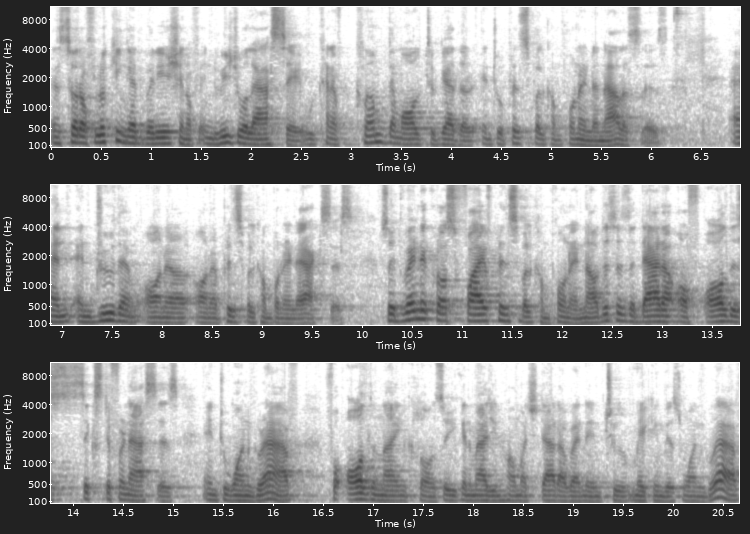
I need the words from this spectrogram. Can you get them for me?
instead of looking at variation of individual assay, we kind of clumped them all together into a principal component analysis and, and drew them on a, on a principal component axis. So it went across five principal components. Now this is the data of all these six different assays into one graph for all the nine clones. So you can imagine how much data went into making this one graph.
